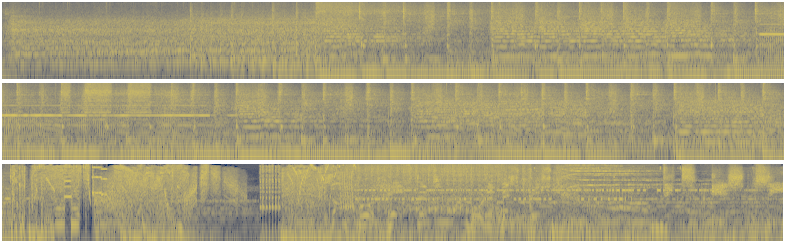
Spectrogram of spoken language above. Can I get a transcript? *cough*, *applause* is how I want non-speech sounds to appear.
Heeft het voor de Westkust. Dit is ZFM.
